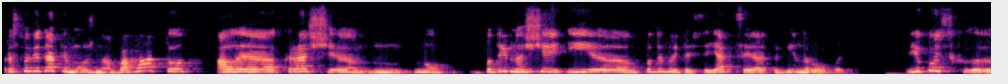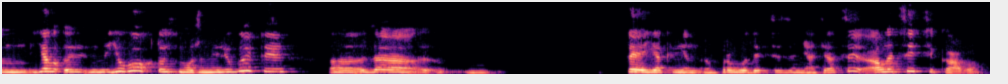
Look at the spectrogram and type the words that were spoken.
розповідати можна багато, але краще ну, потрібно ще і е, подивитися, як це він робить. Якось я- е, його хтось може не любити е, за те, як він проводить ці заняття, але це цікаво.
